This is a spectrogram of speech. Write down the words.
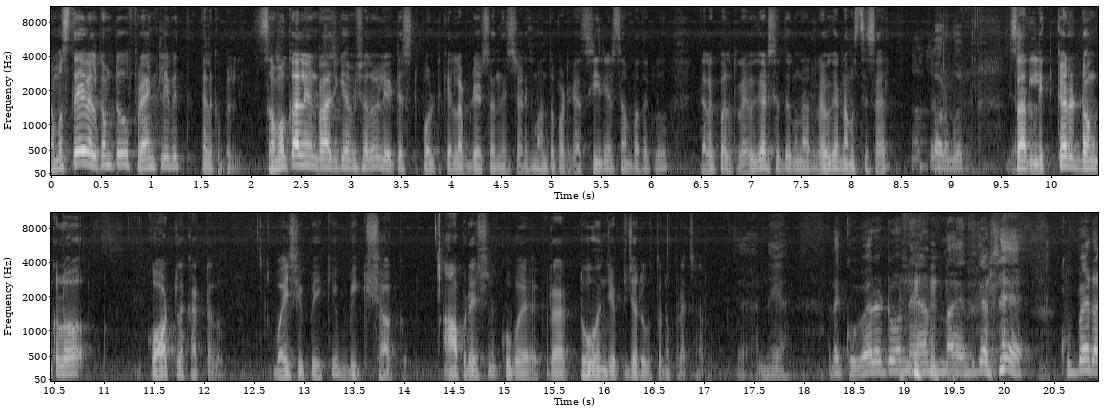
నమస్తే welcome to frankly with Telakapalli. సమకాలీన రాజకీయ అంశాలు లేటెస్ట్ పొలిటికల్ అప్డేట్స్ అందించడానికి మనతో పాటుగా సీనియర్ సంపాదకులు తెలకపల్లి రవి గారు సిద్ధంగా రవి గారు నమస్తే సార్. సార్ లిక్కర్ డొంకలో కోట్ల కట్టలు వైసీపీకి big shock operation Kubera two అని చెప్పి జరుగుతున్న ప్రచారం. అంటే కుబేర టూ నేను అంటున్నా ఎందుకంటే కుబేర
